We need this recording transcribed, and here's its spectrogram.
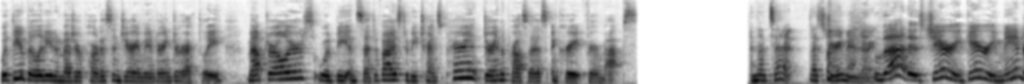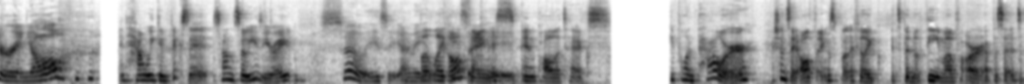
With the ability to measure partisan gerrymandering directly, map drawers would be incentivized to be transparent during the process and create fair maps. And that's it. That's gerrymandering. That is Jerry Gary Mandarin, y'all. and how we can fix it sounds so easy, right? so easy. I mean, But like all things in politics, people in power, I shouldn't say all things, but I feel like it's been the theme of our episodes.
